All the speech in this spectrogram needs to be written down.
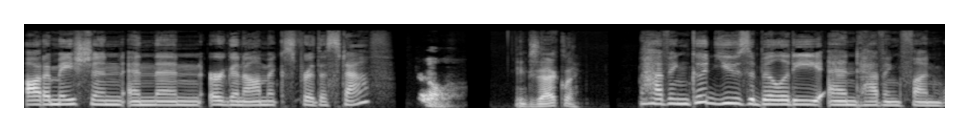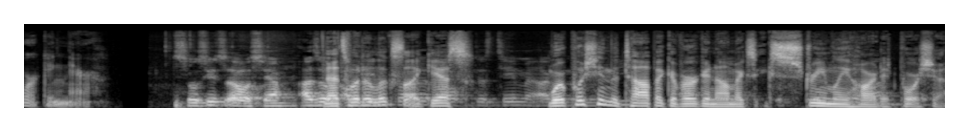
Automation and then ergonomics for the staff? Genau. Exactly. Having good usability and having fun working there. So sieht's aus, ja. Also That's what it looks Fall like, yes. auch das Thema We're pushing the topic of ergonomics extremely hard at Porsche.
